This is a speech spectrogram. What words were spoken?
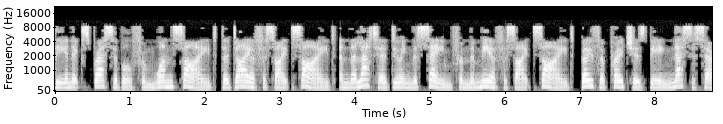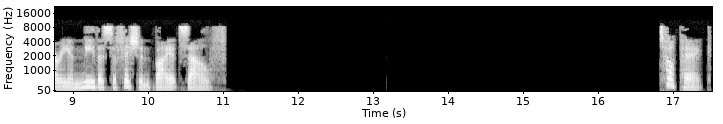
the inexpressible from one side the diophysite side and the latter doing the same from the miaphysite side, both approaches being necessary and neither sufficient by itself. Topic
